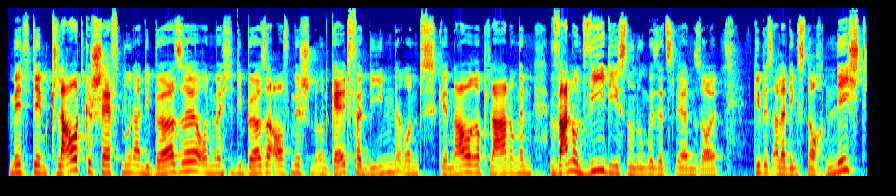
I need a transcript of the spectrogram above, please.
mit dem Cloud-Geschäft nun an die Börse und möchte die Börse aufmischen und Geld verdienen und genauere Planungen, wann und wie dies nun umgesetzt werden soll, gibt es allerdings noch nicht.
